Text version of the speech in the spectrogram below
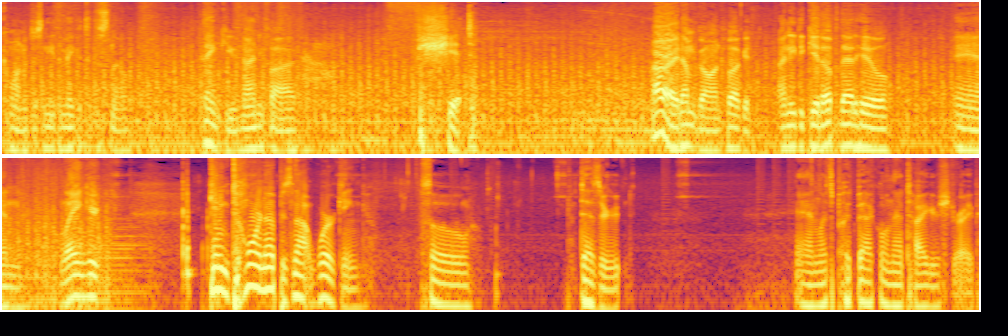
Come on, I just need to make it to the snow. Thank you, 95. Shit. Alright, I'm gone, fuck it. I need to get up that hill, and laying here getting torn up is not working. So, desert. And let's put back on that tiger stripe.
